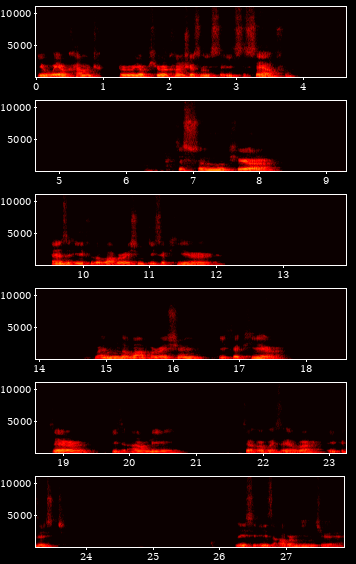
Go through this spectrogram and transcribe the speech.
you will come to your pure consciousness itself. It's so pure, as if the vibration disappeared. When the vibration disappears, there is only the observer exist. This is our Mingjue.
